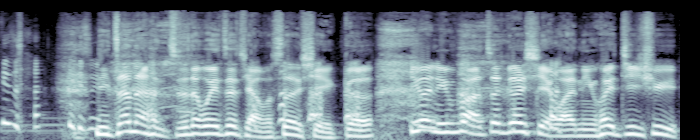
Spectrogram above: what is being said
你真的很值得为这角色写歌，因为你把这歌写完，你会继续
